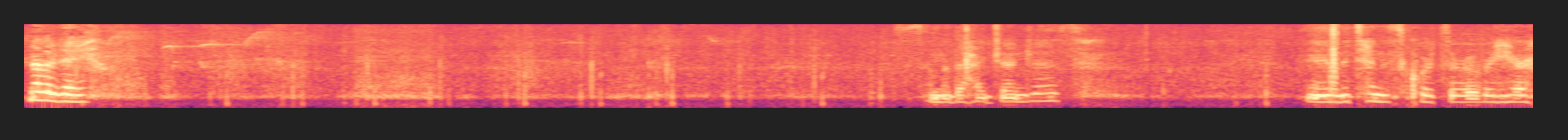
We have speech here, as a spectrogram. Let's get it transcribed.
Another day. some of the hydrangeas. And the tennis courts are over here.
